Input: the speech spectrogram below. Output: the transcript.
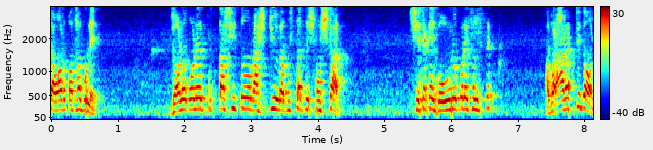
চাওয়ার কথা বলে জনগণের প্রত্যাশিত রাষ্ট্রীয় ব্যবস্থার যে সংস্কার, সেটাকে গৌণ করে ফেলছে। আবার আরেকটি দল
